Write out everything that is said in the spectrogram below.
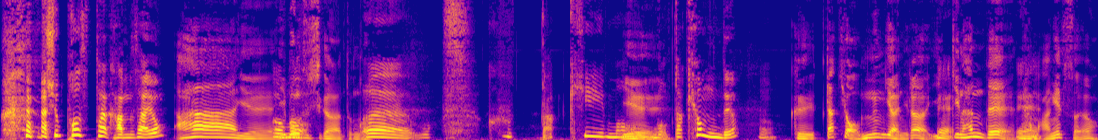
슈퍼스타 감사용? 아, 예. 어, 이범수 뭐- 씨가 나왔던 거. 네, 뭐, 그 딱히 뭐, 예. 뭐 딱히 없는데요. 어. 그 딱히 없는 게 아니라 있긴 한데 예. 다 망했어요.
